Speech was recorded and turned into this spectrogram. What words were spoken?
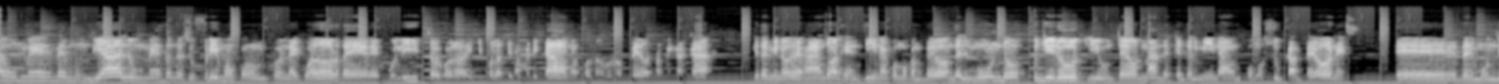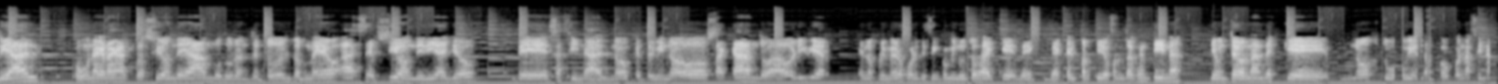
un mes de mundial, un mes donde sufrimos con, con el Ecuador de, de Julito, con los equipos latinoamericanos, con los europeos también acá que terminó dejando a Argentina como campeón del mundo, un Giroud y un Teo Hernández que terminan como subcampeones eh, del Mundial, con una gran actuación de ambos durante todo el torneo, a excepción, diría yo, de esa final, ¿no? que terminó sacando a Olivier en los primeros 45 minutos de aquel, de, aquel partido frente a Argentina, y un Teo Hernández que no estuvo bien tampoco en la final,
